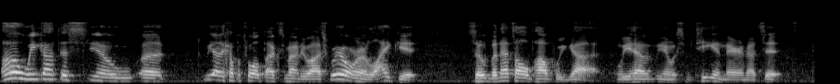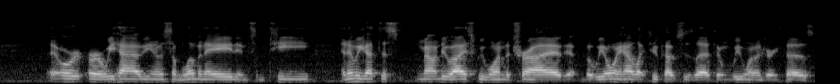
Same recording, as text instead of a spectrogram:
"Oh, we got this, you know, uh, we got a couple 12 packs of Mountain Dew Ice. We don't really like it. So, but that's all pop we got. We have, you know, some tea in there and that's it. Or, or we have, you know, some lemonade and some tea. And then we got this Mountain Dew Ice we wanted to try, but we only have like two Pepsis left and we want to drink those.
